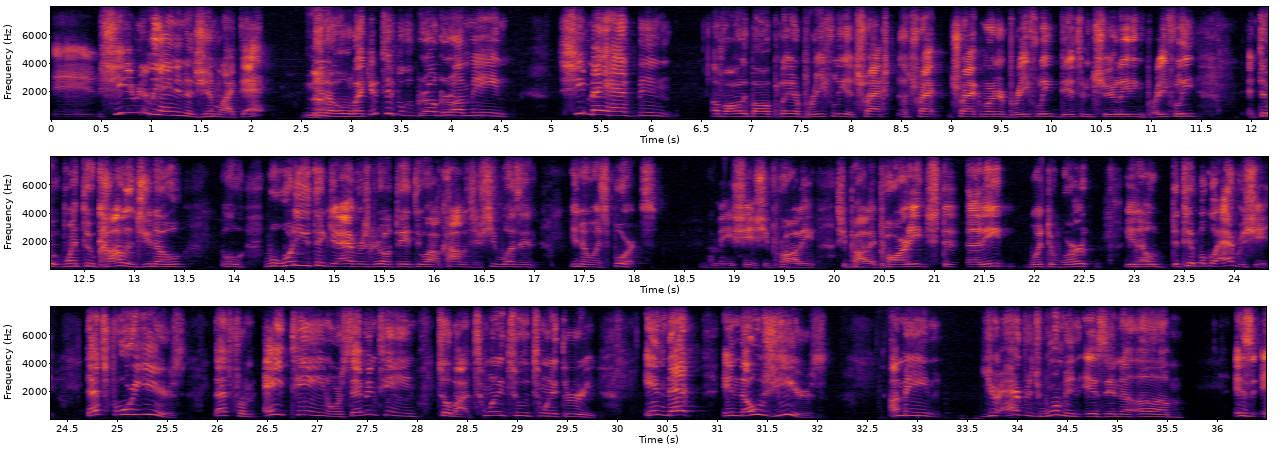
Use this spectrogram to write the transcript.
eh, she really ain't in the gym like that. No. You know, like your typical girl, girl. I mean, she may have been a volleyball player briefly, a track a track track runner briefly, did some cheerleading briefly, through went through college. You know, what do you think your average girl did throughout college if she wasn't, you know, in sports? I mean, shit, she probably she probably partied, studied, went to work, you know, the typical average shit. That's four years. That's from 18 or 17 to about 22, 23. In that in those years, I mean, your average woman is in a um is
